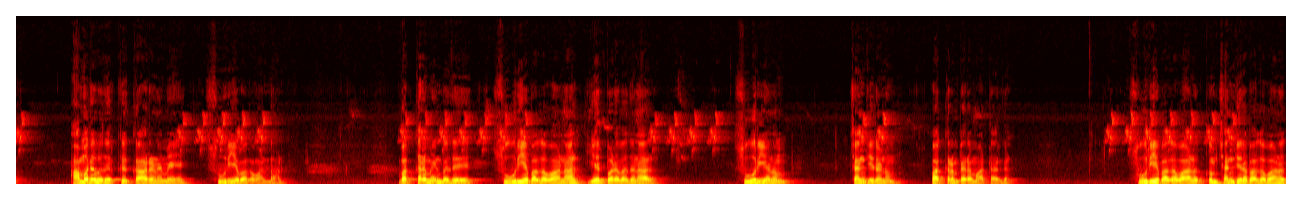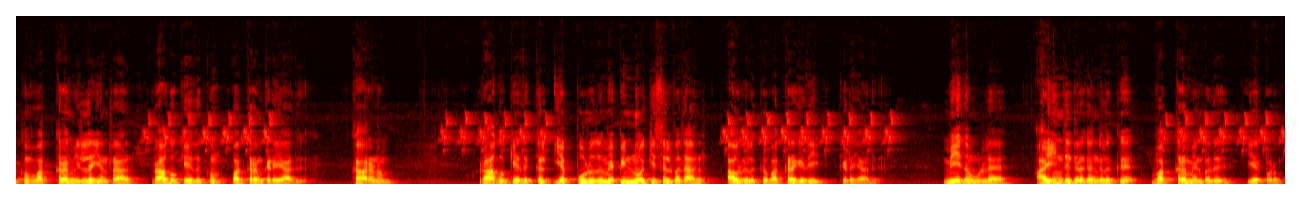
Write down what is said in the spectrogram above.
அமருவதற்கு காரணமே சூரிய பகவான் தான். வக்ரம் என்பது சூரிய பகவானால் ஏற்படுவதனால் சூரியனும் சந்திரனும் வக்ரம் பெற மாட்டார்கள். சூரிய பகவானுக்கும் சந்திர பகவானுக்கும் வக்ரம் இல்லை என்றால் ராகு கேதுக்கும் வக்ரம் கிடையாது. காரணம் ராகு கேதுக்கள் எப்பொழுதுமே பின்னோக்கி செல்வதால் அவர்களுக்கு வக்ரகதி கிடையாது. மீதம் உள்ள ஐந்து கிரகங்களுக்கு வக்ரம் என்பது ஏற்படும்.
